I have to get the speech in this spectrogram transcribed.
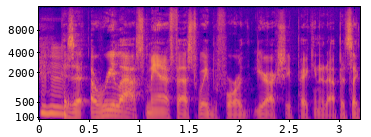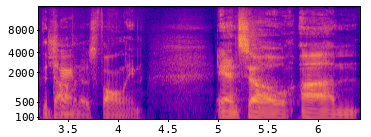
because a, a relapse manifests way before you're actually picking it up. It's like the dominoes falling. And so um,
